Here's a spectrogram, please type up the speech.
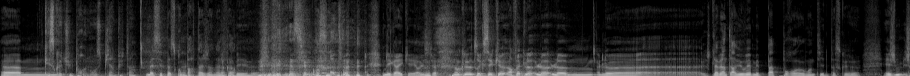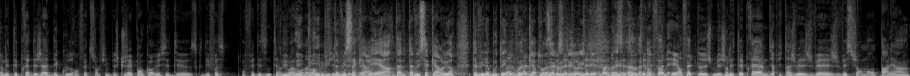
Qu'est-ce que tu prononces bien, putain? Bah, c'est parce qu'on partage un alphabet. c'est pour ça. Les Grecs et les Russes. tu vois. Donc le truc, c'est que, en fait, le, le, le, le, je l'avais interviewé, mais pas pour euh, Wanted, parce que et je- j'en étais prêt déjà à découdre en fait sur le film. Ce que j'avais pas encore vu, c'était euh, parce que des fois on fait des interviews avant Et puis, d'avoir et puis t'as vu sa carrière, t'as vu sa carrure, t'as vu la bouteille Pas, de vodka posée à côté c'était au téléphone, Ouais, c'était ah, au téléphone, et en fait, j'en étais prêt à me dire, putain, je vais, je vais, je vais sûrement parler à un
